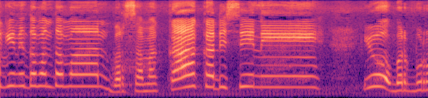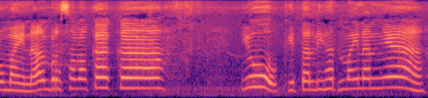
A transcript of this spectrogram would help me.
lagi nih teman-teman bersama kakak di sini. Yuk berburu mainan bersama kakak. Yuk kita lihat mainannya.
